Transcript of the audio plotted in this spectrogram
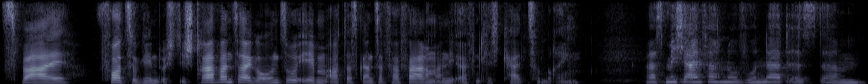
zwei vorzugehen durch die Strafanzeige und so eben auch das ganze Verfahren an die Öffentlichkeit zu bringen. Was mich einfach nur wundert, ist, ähm,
